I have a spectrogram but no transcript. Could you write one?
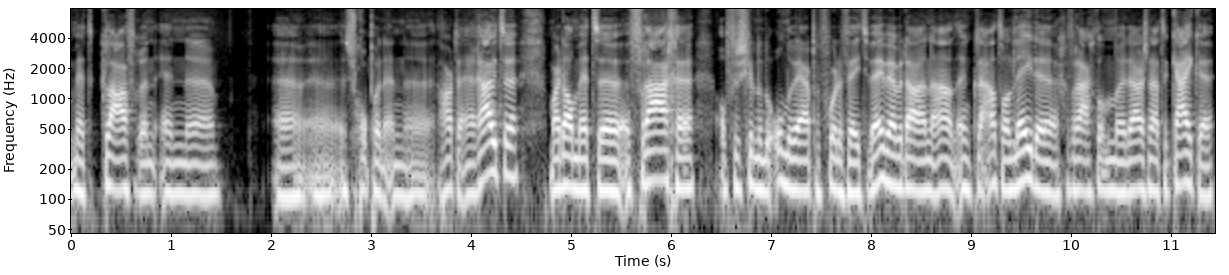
met klaveren en uh, schoppen en uh, harten en ruiten. Maar dan met vragen op verschillende onderwerpen voor de VTW. We hebben daar een, een aantal leden gevraagd om daar eens naar te kijken.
